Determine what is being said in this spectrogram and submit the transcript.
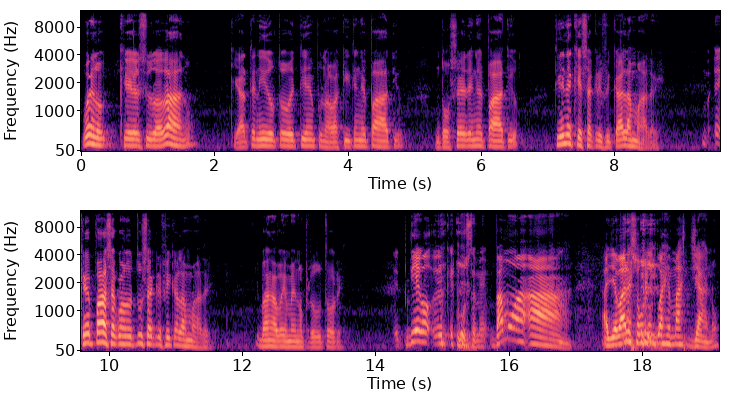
Bueno, que el ciudadano que ha tenido todo el tiempo una vaquita en el patio, dos sedes en el patio, tiene que sacrificar las madres. Eh, ¿Qué pasa cuando tú sacrificas las madres? Van a haber menos productores. Eh, Diego, eh, escúchame, vamos a, llevar eso a un lenguaje más llano.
